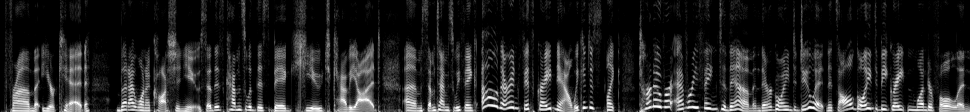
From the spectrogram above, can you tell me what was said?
from your kid but I want to caution you. So this comes with this big, huge caveat. Um, sometimes we think, oh, they're in fifth grade now. We can just like turn over everything to them and they're going to do it and it's all going to be great and wonderful. And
